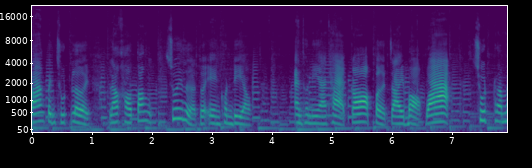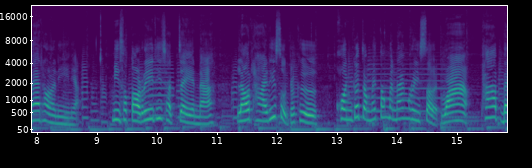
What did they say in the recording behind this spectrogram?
ร่างเป็นชุดเลย แล้วเขาต้องช่วยเหลือตัวเองคนเดียว แอนโทเนียค่ะก็เปิดใจบอกว่าชุดพระแม่ธรณีเนี่ย มีสตอรี่ที่ชัดเจนนะ แล้วท้ายที่สุดก็คือ คนก็จะไม่ต้องมานั่งรีเสิร์ชว่า ภาพแบ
